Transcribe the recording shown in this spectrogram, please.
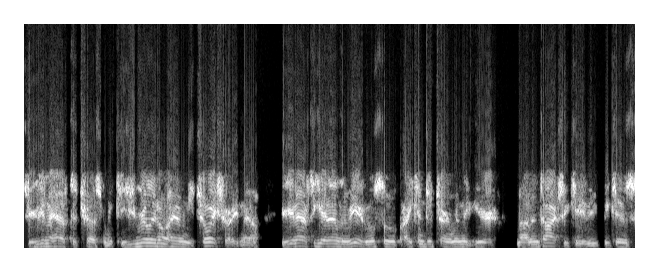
So you're going to have to trust me because you really don't have any choice right now. You're going to have to get out of the vehicle so I can determine that you're not intoxicated because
